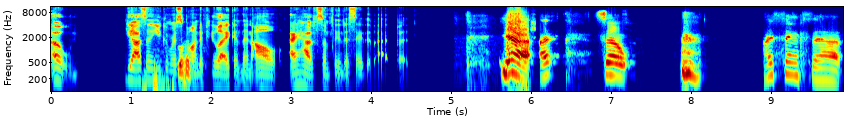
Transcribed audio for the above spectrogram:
oh, Yasin, you can respond if you like, and then I'll. I have something to say to that, but yeah, I so I think that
